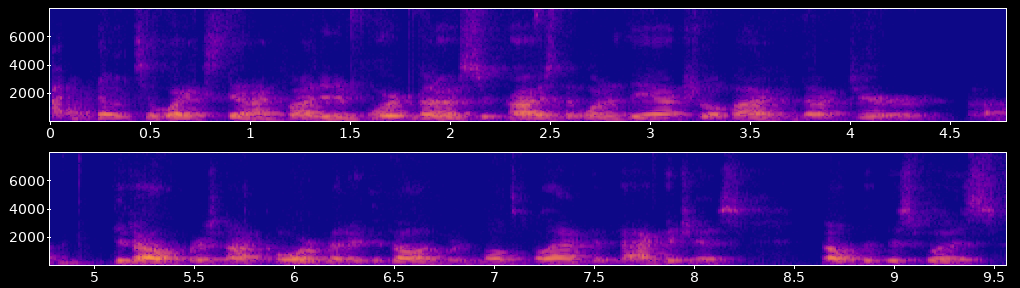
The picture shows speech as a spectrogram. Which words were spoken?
I don't know to what extent I find it important, but I was surprised that one of the actual bioconductor um, developers, not core, but a developer with multiple active packages, felt that this was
